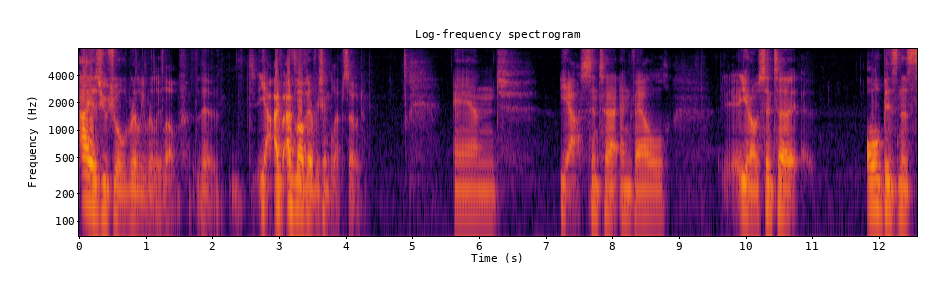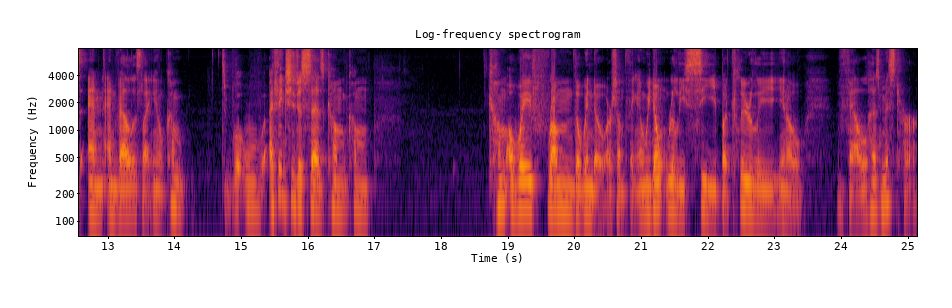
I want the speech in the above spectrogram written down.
I, as usual, really, really love the... Yeah, I've, I've loved every single episode. And yeah, Cinta and Vel, you know, Cinta, all business, and and Vel is like, you know, come. I think she just says, "Come, come." come away from the window or something and we don't really see but clearly you know Vel has missed her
